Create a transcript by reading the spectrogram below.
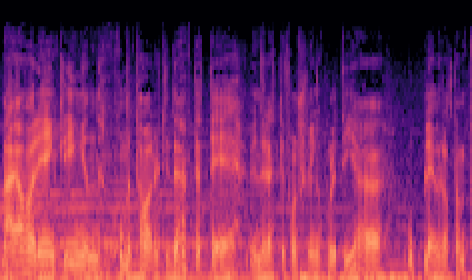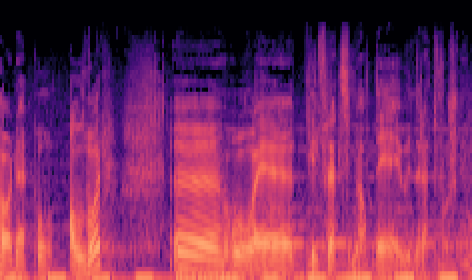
Nei, Jeg har egentlig ingen kommentarer til det. Dette er under etterforskning av politiet. Jeg opplever at de tar det på alvor, uh, og er tilfreds med at det er under etterforskning.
